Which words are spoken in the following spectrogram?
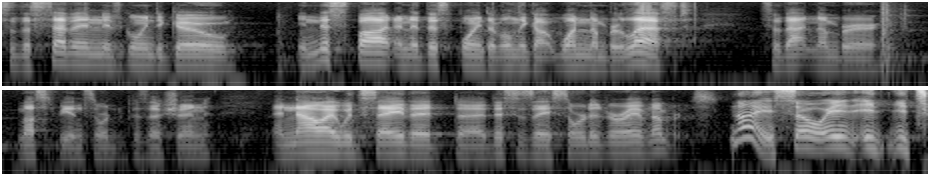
So the 7 is going to go in this spot, and at this point I've only got one number left. So that number must be in sorted position. And now I would say that uh, this is a sorted array of numbers. Nice. So it, it it's,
